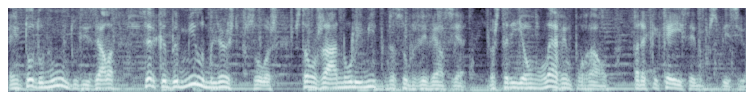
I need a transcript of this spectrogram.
Em todo o mundo, diz ela, cerca de mil milhões de pessoas estão já no limite da sobrevivência. Bastaria um leve empurrão para que caíssem no precipício.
